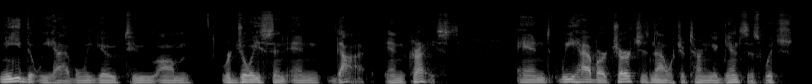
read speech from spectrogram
need that we have when we go to um, rejoice in, in God in Christ. And we have our churches now which are turning against us, which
